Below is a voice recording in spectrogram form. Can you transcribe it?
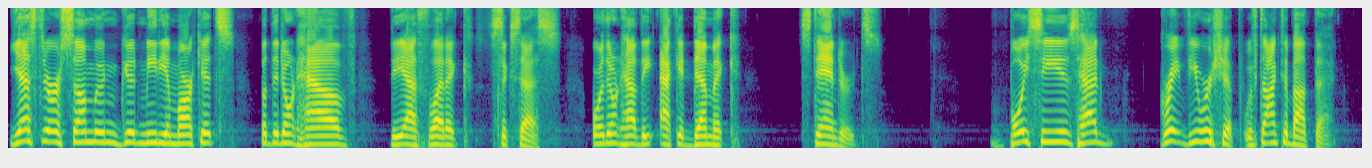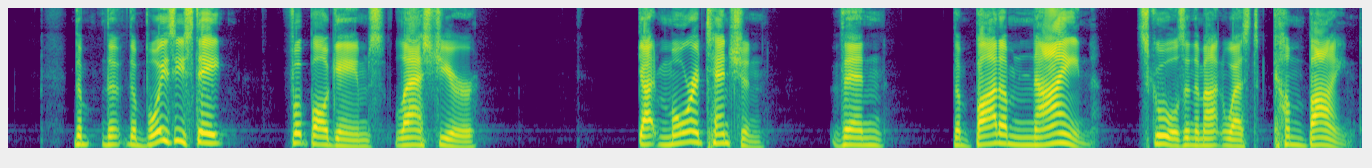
Yes, there are some in good media markets, but they don't have the athletic success or they don't have the academic standards. Boise has had great viewership. We've talked about that. The the the Boise State football games last year got more attention than the bottom 9 schools in the Mountain West combined.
